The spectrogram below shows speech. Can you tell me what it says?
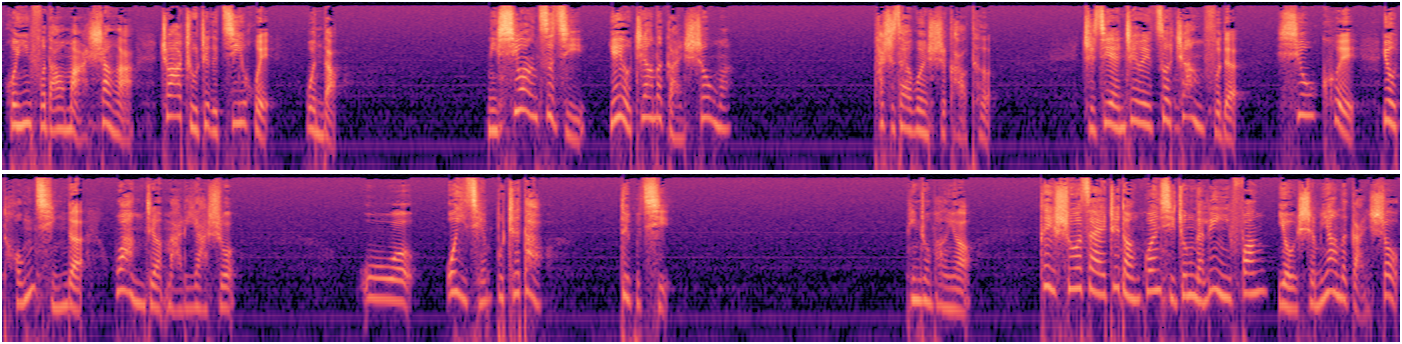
婚姻辅导马上啊抓住这个机会问道：“你希望自己也有这样的感受吗？”他是在问史考特。只见这位做丈夫的羞愧又同情的望着玛利亚说：“我我以前不知道，对不起。”听众朋友，可以说在这段关系中的另一方有什么样的感受？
